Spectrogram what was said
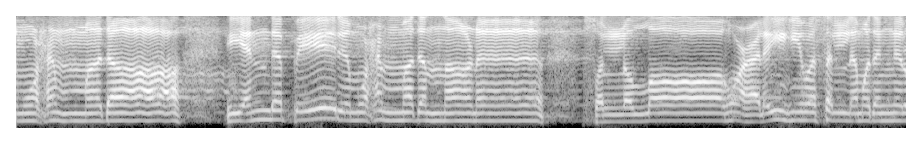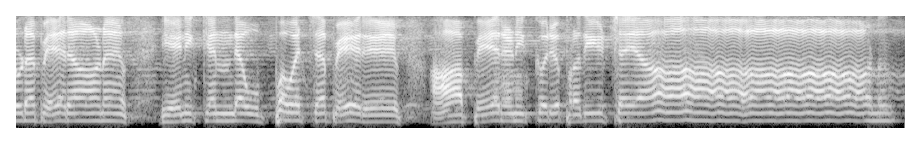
മുഹമ്മദാ. എന്റെ പേര് മുഹമ്മദ് എന്നാണ്. അലൈഹി തങ്ങളുടെ പേരാണ്. എനിക്കെന്റെ ഉപ്പ വച്ച പേര്. ആ പേരെനിക്കൊരു പ്രതീക്ഷയാണ്.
